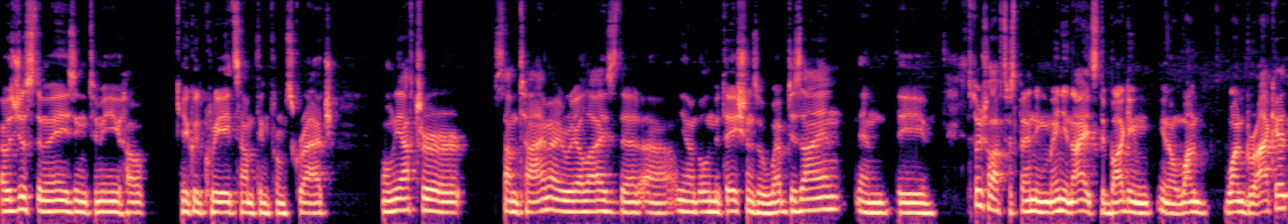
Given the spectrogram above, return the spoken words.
It was just amazing to me how you could create something from scratch. Only after some time, I realized that uh, you know the limitations of web design and the especially after spending many nights debugging you know one one bracket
